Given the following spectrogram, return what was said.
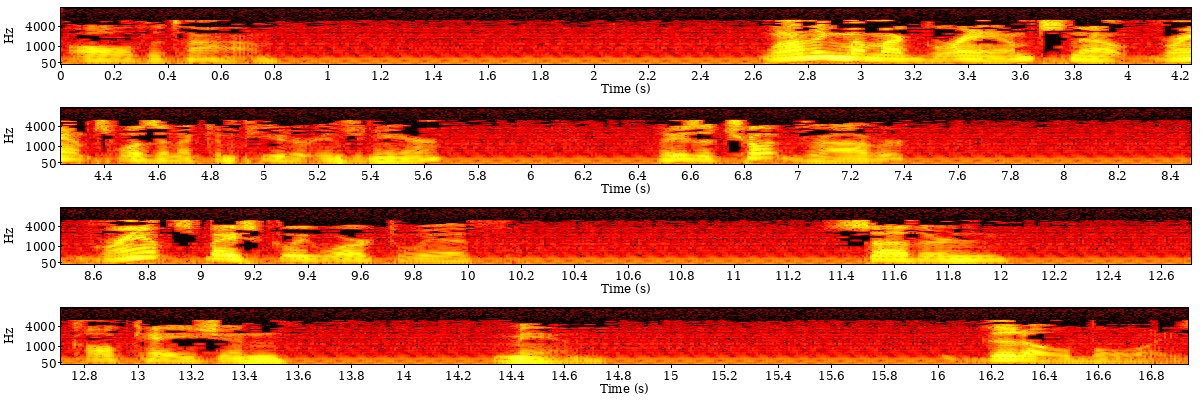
all the time. When I think about my Gramps, now, Gramps wasn't a computer engineer, He's a truck driver. Gramps basically worked with Southern Caucasian men, good old boys,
